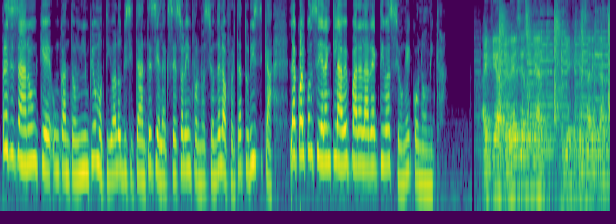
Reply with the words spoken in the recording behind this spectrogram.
Precisaron que un cantón limpio motiva a los visitantes y el acceso a la información de la oferta turística, la cual consideran clave para la reactivación económica. Hay que atreverse a soñar y hay que pensar en grande.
